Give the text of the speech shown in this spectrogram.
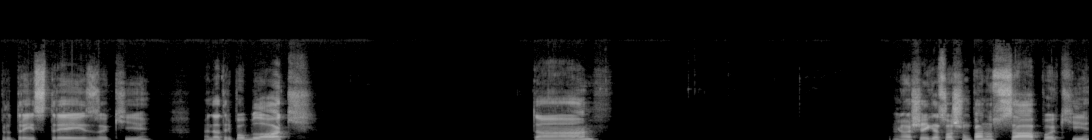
pro 3-3 aqui. Vai dar triple block. Tá. Eu achei que é só chumpar no sapo aqui.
